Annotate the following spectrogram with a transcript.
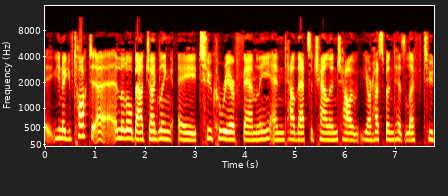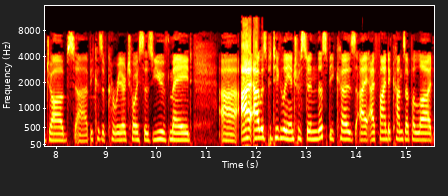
you know, you've talked a, a little about juggling a two career family and how that's a challenge, how your husband has left two jobs uh, because of career choices you've made. Uh, I, I, was particularly interested in this because I, I, find it comes up a lot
